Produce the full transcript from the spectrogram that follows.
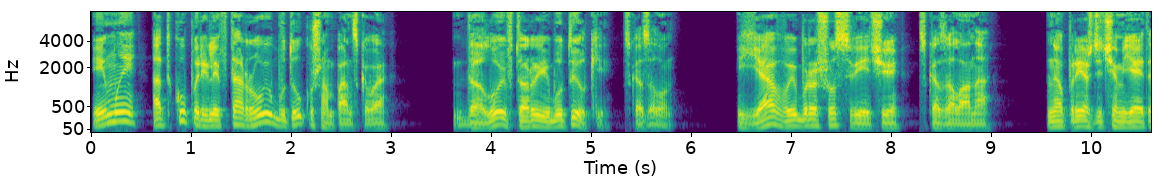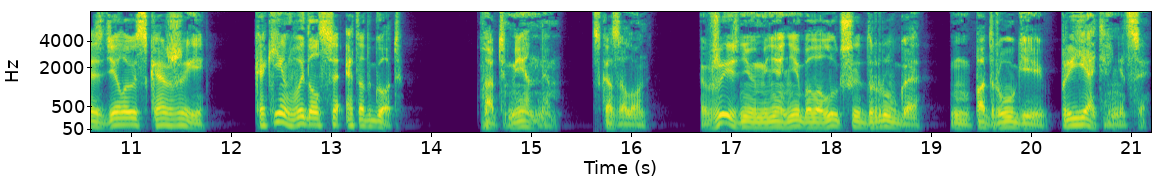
и мы откупорили вторую бутылку шампанского». «Долой вторые бутылки», — сказал он. «Я выброшу свечи», — сказала она. «Но прежде чем я это сделаю, скажи, каким выдался этот год?» «Отменным», — сказал он. «В жизни у меня не было лучше друга, подруги, приятельницы».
